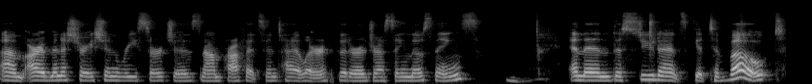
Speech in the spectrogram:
um, our administration researches nonprofits in Tyler that are addressing those things. Mm-hmm. And then the students get to vote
